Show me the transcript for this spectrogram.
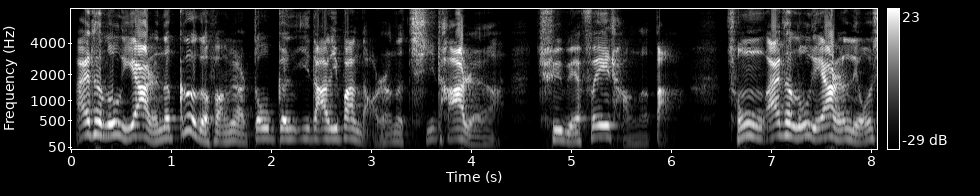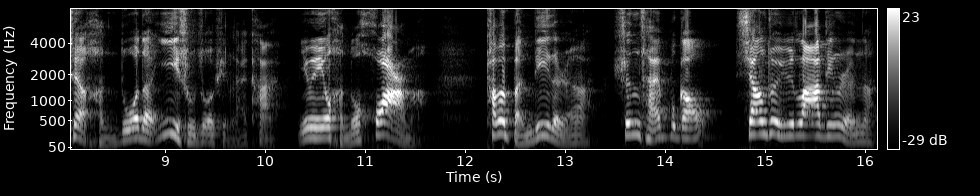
埃特鲁里亚人的各个方面都跟意大利半岛上的其他人啊区别非常的大。从埃特鲁里亚人留下很多的艺术作品来看，因为有很多画嘛，他们本地的人啊身材不高，相对于拉丁人呢，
